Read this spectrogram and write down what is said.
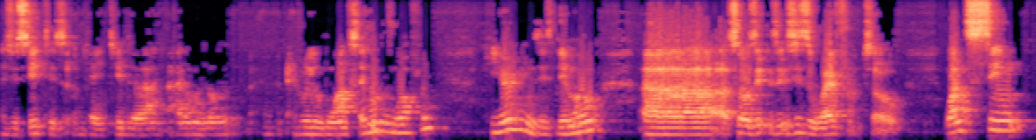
As you see, it is updated, uh, I don't know, every one second roughly here in this demo. Uh, so this, this is the wavefront. So one thing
